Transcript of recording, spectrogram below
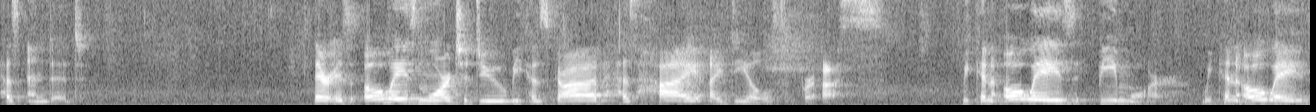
has ended. There is always more to do because God has high ideals for us. We can always be more. We can always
